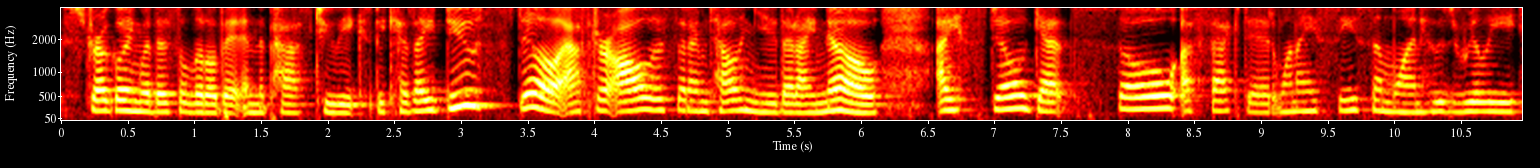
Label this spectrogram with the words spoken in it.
struggling with this a little bit in the past two weeks because I do still, after all this that I'm telling you that I know, I still get so affected when I see someone who's really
